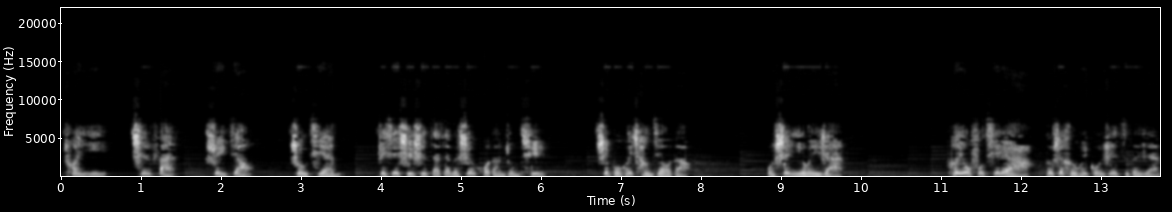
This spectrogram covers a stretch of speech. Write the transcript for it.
穿衣、吃饭、睡觉、数钱这些实实在在的生活当中去，是不会长久的。”我深以为然。朋友夫妻俩都是很会过日子的人，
